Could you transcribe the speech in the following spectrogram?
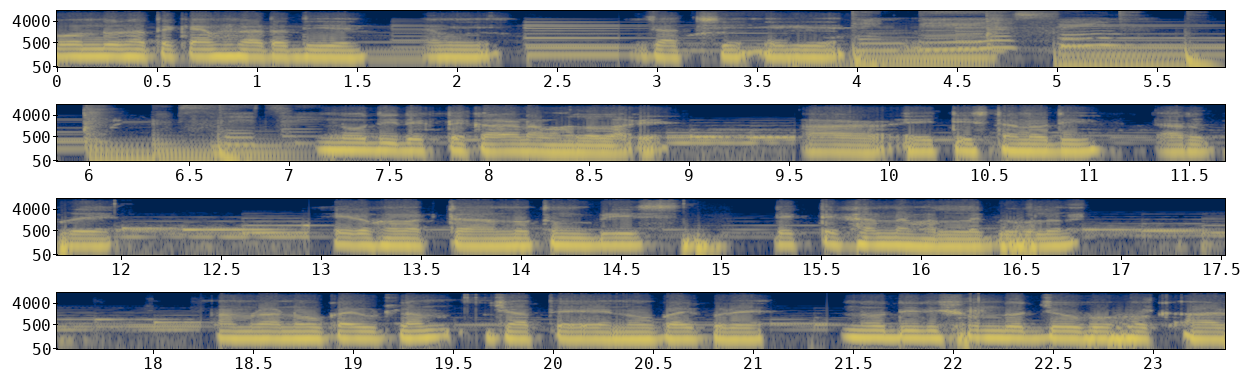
বন্ধুর হাতে ক্যামেরাটা দিয়ে আমি যাচ্ছি এগিয়ে. নদী দেখতে কার না ভালো লাগে। আর এই তিস্তা নদী তার উপরে এরকম একটা নতুন ব্রিজ দেখতে খান না, ভালো লাগবে বলুন। আমরা নৌকায় উঠলাম, যাতে নৌকায় করে নদীর সৌন্দর্য উপভোগ আর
